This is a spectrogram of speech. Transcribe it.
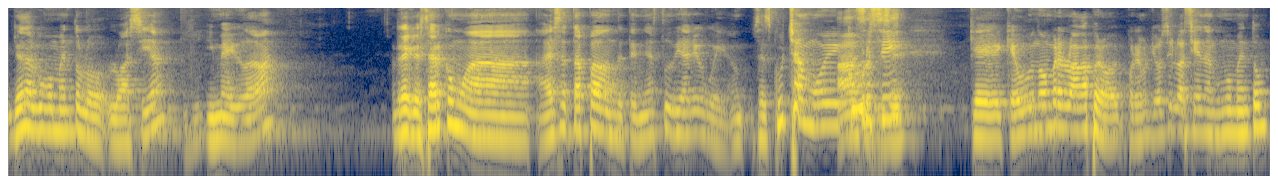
yo en algún momento lo, lo hacía y me ayudaba. Regresar como a, a esa etapa donde tenías tu diario, güey. Se escucha muy Ah, sí, sí, cursi sí. Que, que un hombre lo haga, pero por ejemplo yo sí lo hacía en algún momento.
